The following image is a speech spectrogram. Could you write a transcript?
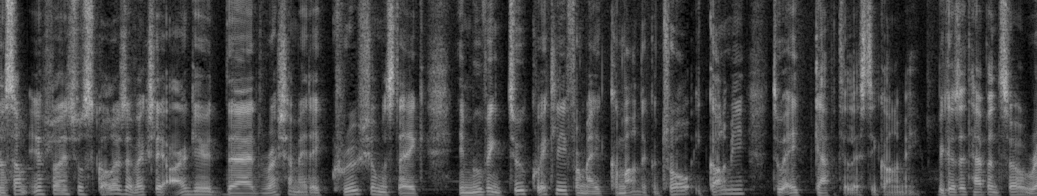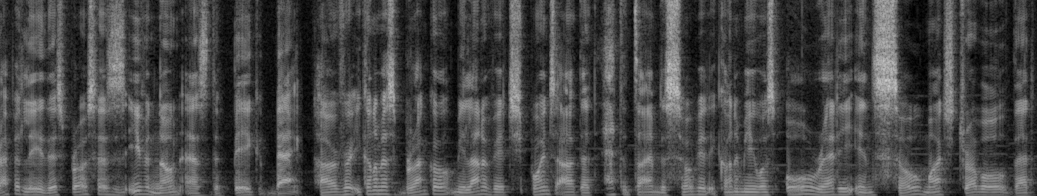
Now, some influential scholars have actually argued that Russia made a crucial mistake in moving too quickly from a command and control economy to a capitalist economy. Because it happened so rapidly, this process is even known as the Big Bang. However, economist Branko Milanovic points out that at the time the Soviet economy was already in so much trouble that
